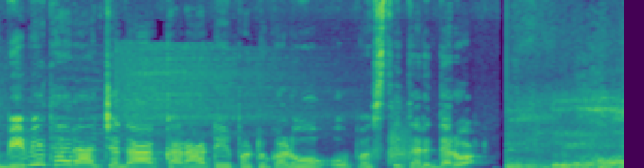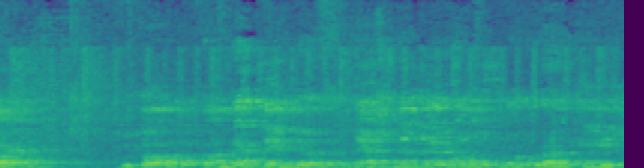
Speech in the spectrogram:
ವಿವಿಧ ರಾಜ್ಯದ ಕರಾಟೆ ಪಟುಗಳು ಉಪಸ್ಥಿತರಿದ್ದರು Do you know why? Because conducting the national level program is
